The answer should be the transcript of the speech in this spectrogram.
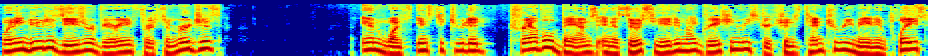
when a new disease or variant first emerges, and once instituted, travel bans and associated migration restrictions tend to remain in place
